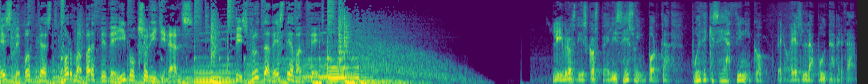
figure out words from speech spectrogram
Este podcast forma parte de Evox Originals. Disfruta de este avance. Libros, discos, pelis, eso importa. Puede que sea cínico, pero es la puta verdad.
